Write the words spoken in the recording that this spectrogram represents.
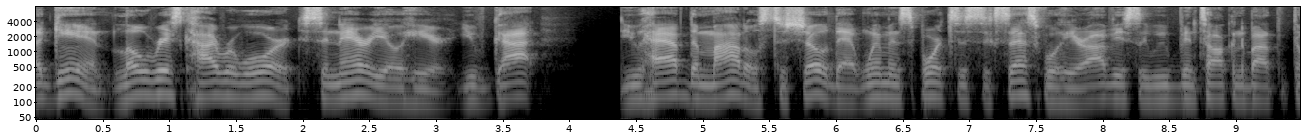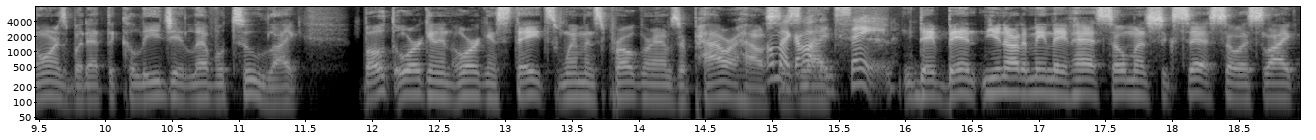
again, low risk, high reward scenario here. You've got you have the models to show that women's sports is successful here. Obviously, we've been talking about the Thorns, but at the collegiate level too, like both Oregon and Oregon State's women's programs are powerhouses. oh my god, like, insane! they've been you know what i mean they've had so much success so it's like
